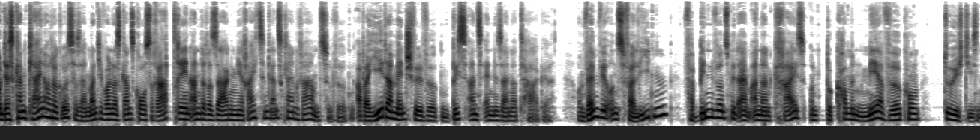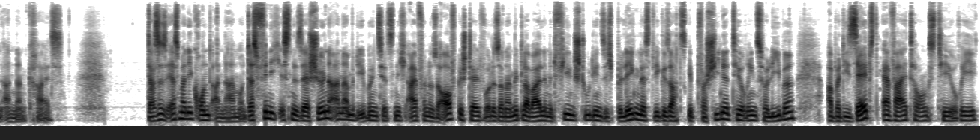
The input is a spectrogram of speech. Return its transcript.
Und das kann kleiner oder größer sein. Manche wollen das ganz große Rad drehen, andere sagen, mir reicht es im ganz kleinen Rahmen zu wirken. Aber jeder Mensch will wirken bis ans Ende seiner Tage. Und wenn wir uns verlieben, verbinden wir uns mit einem anderen Kreis und bekommen mehr Wirkung durch diesen anderen Kreis. Das ist erstmal die Grundannahme. Und das finde ich ist eine sehr schöne Annahme, die übrigens jetzt nicht einfach nur so aufgestellt wurde, sondern mittlerweile mit vielen Studien sich belegen lässt. Wie gesagt, es gibt verschiedene Theorien zur Liebe, aber die Selbsterweiterungstheorie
